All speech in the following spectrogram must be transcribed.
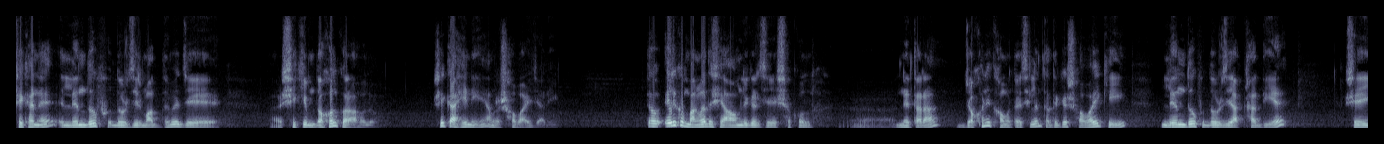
সেখানে লেন্দুফ দর্জির মাধ্যমে যে সিকিম দখল করা হলো, সে কাহিনী আমরা সবাই জানি। তো এরকম বাংলাদেশে আওয়ামী লীগের যে সকল নেতারা যখনই ক্ষমতায় ছিলেন, তাদেরকে সবাইকেই লেন্দুফ দর্জি আখ্যা দিয়ে সেই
